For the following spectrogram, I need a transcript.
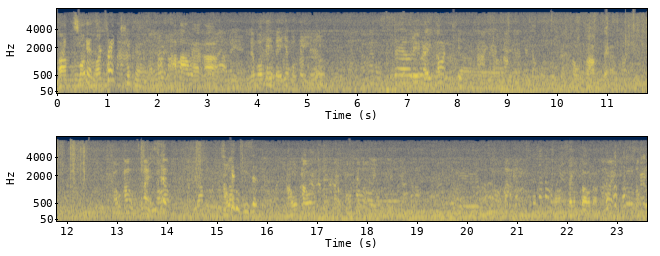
啊，唔我 Chicken, 我 fried chicken 打包嘅啊，两个鸡髀一个鸡翼。 Selling like 扣三隻啊！九溝唔係九溝二粒。九溝唔係九溝啊！哇，使咁多㗎？十粒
